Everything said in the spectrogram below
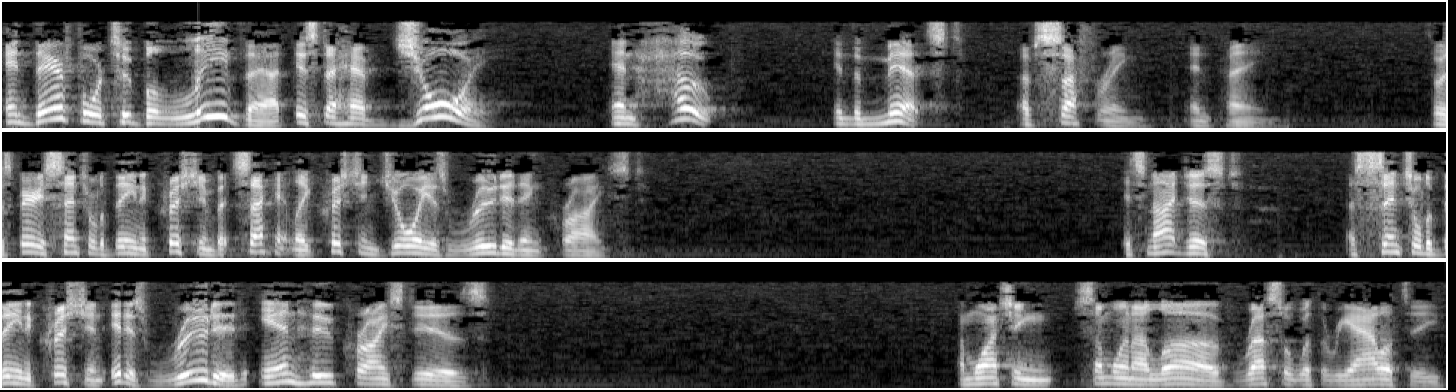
And therefore to believe that is to have joy and hope in the midst of suffering and pain. So it's very central to being a Christian, but secondly, Christian joy is rooted in Christ. It's not just essential to being a Christian, it is rooted in who Christ is I'm watching someone I love wrestle with the reality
